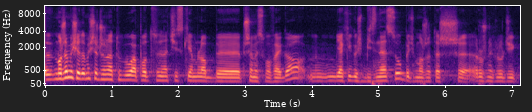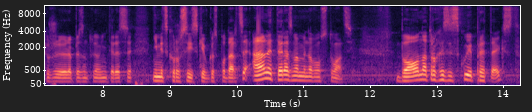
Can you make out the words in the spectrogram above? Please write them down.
Możemy się domyśleć, że ona tu była pod naciskiem lobby przemysłowego, jakiegoś biznesu, być może też e, różnych ludzi, którzy reprezentują interesy niemiecko-rosyjskie w gospodarce, ale teraz mamy nową sytuację bo ona trochę zyskuje pretekst,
